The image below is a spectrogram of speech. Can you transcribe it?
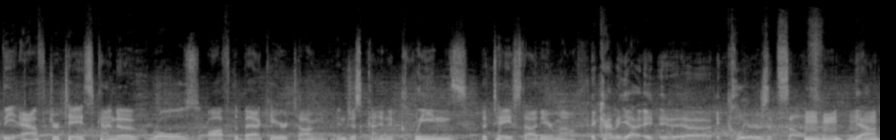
The aftertaste kind of rolls off the back of your tongue and just kind of cleans the taste out of your mouth. it kind of, yeah, it, it, uh, it clears itself. Yeah.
